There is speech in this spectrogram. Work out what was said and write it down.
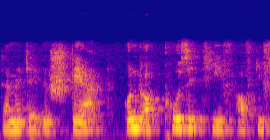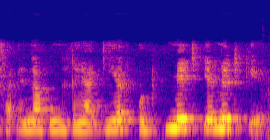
damit er gestärkt und auch positiv auf die Veränderung reagiert und mit ihr mitgeht?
